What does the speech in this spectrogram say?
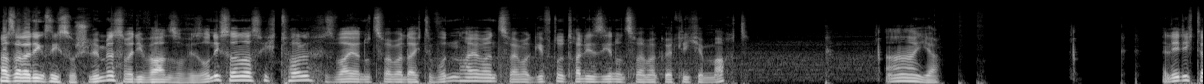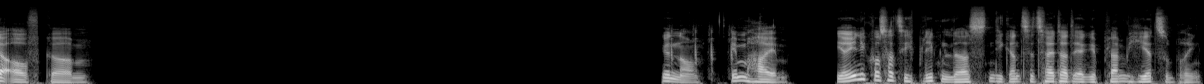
Was allerdings nicht so schlimm ist, weil die waren sowieso nicht sonderlich toll. Es war ja nur zweimal leichte Wunden heilern, zweimal Gift neutralisieren und zweimal göttliche Macht. Ah, ja. Erledigte Aufgaben. Genau. Im Heim. Irenikos hat sich blicken lassen, die ganze Zeit hat er geplant, mich herzubringen.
